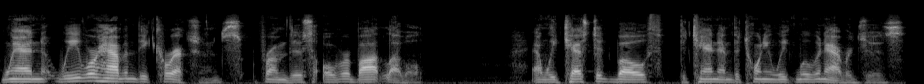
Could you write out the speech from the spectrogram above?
When we were having the corrections from this overbought level and we tested both the 10 and the 20 week moving averages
